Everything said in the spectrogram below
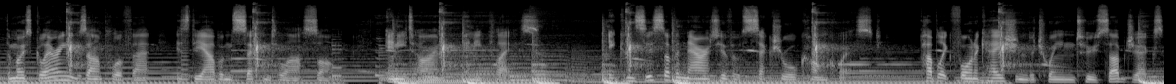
The most glaring example of that is the album's second to last song, Anytime, Any Place. It consists of a narrative of sexual conquest, public fornication between two subjects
